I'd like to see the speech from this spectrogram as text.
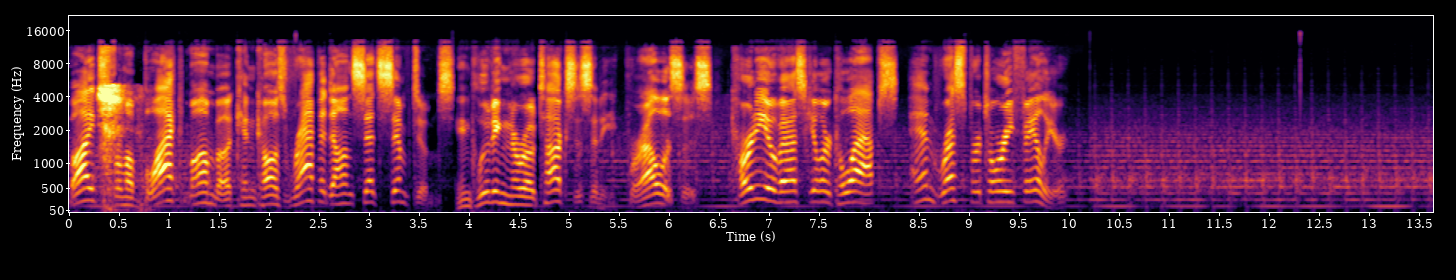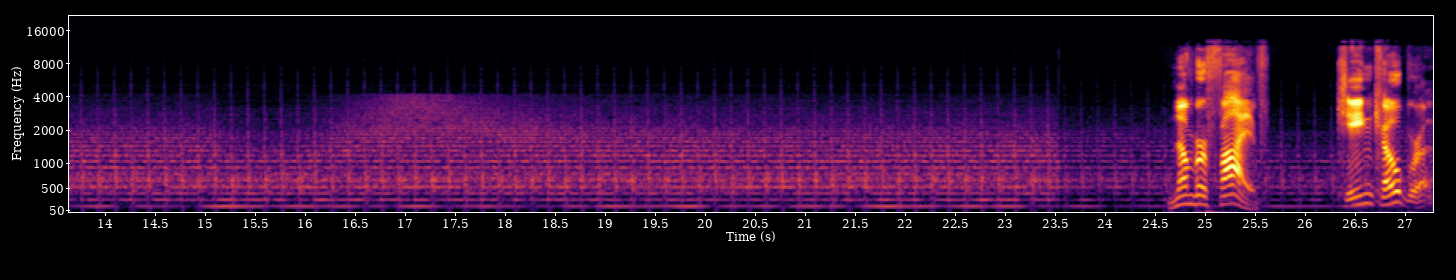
Bites from a black mamba can cause rapid onset symptoms, including neurotoxicity, paralysis, cardiovascular collapse, and respiratory failure. Number 5. King Cobra.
